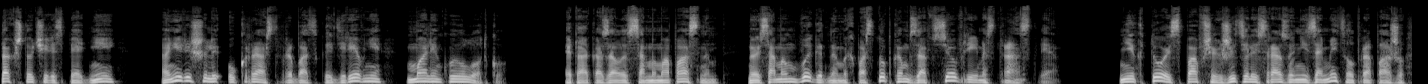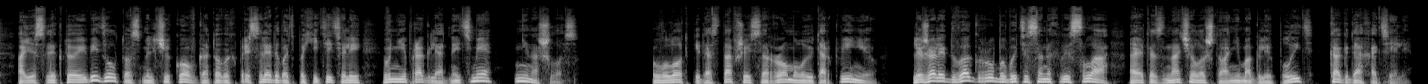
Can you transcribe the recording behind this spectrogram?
Так что через пять дней они решили украсть в рыбацкой деревне маленькую лодку. Это оказалось самым опасным, но и самым выгодным их поступком за все время странствия. Никто из спавших жителей сразу не заметил пропажу, а если кто и видел, то смельчаков, готовых преследовать похитителей в непроглядной тьме, не нашлось. В лодке, доставшейся Ромулу и Тарквинию, лежали два грубо вытесанных весла, а это значило, что они могли плыть, когда хотели.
